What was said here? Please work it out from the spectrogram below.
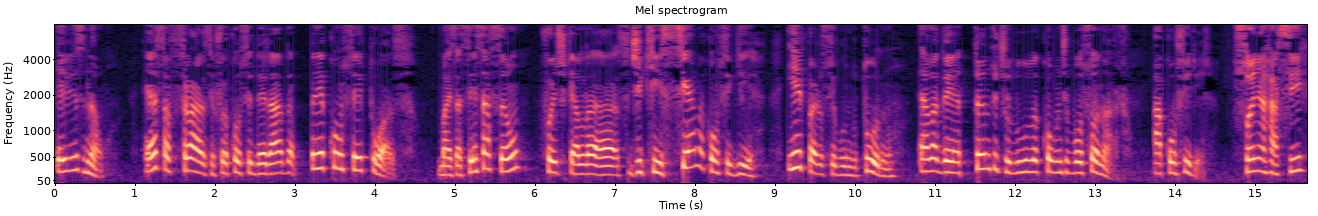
eles não. Essa frase foi considerada preconceituosa, mas a sensação foi de que, ela, de que se ela conseguir ir para o segundo turno, ela ganha tanto de Lula como de Bolsonaro. A conferir. Sônia Raci,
